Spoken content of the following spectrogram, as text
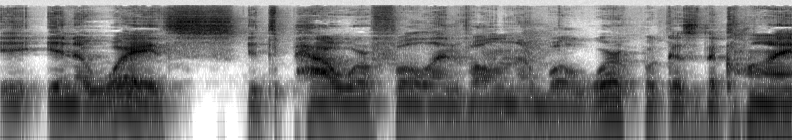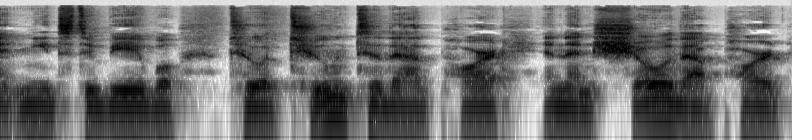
in a way, it's it's powerful and vulnerable work because the client needs to be able to attune to that part and then show that part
